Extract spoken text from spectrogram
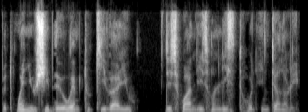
but when you ship the OM2 key value, this one is only stored internally.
